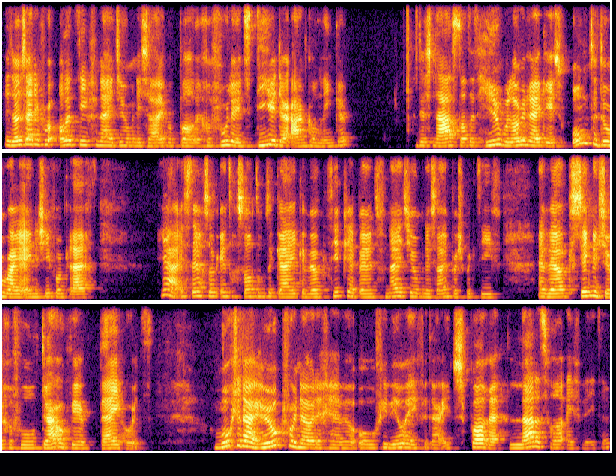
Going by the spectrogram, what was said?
En zo zijn er voor alle types vanuit Human Design bepaalde gevoelens die je daaraan kan linken. Dus naast dat het heel belangrijk is om te doen waar je energie van krijgt, ja, is het ergens ook interessant om te kijken welk type jij bent vanuit Human Design perspectief en welk signature gevoel daar ook weer bij hoort. Mocht je daar hulp voor nodig hebben of je wil even daarin sparren, laat het vooral even weten.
